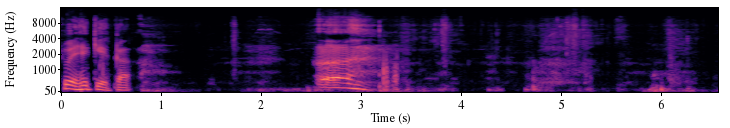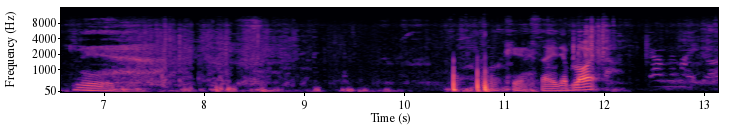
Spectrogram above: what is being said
ช่วยให้เกะกะนี่โอเค ใส่เรียบร้อย กล้ามไม่ใหม่เหรอ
